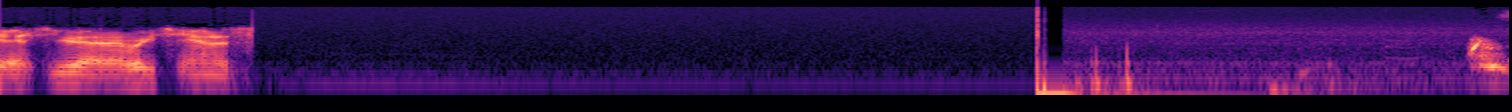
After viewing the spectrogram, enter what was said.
Yes, you gotta reach in. I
